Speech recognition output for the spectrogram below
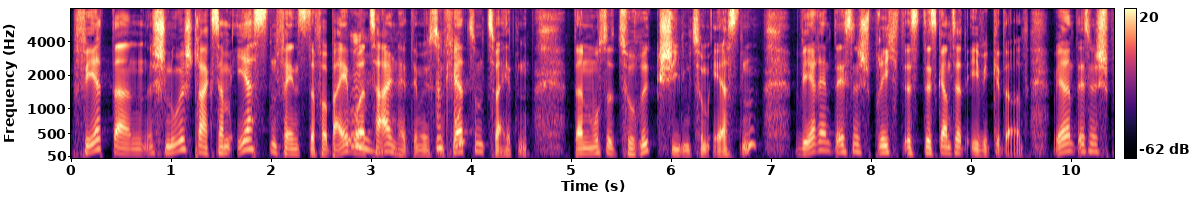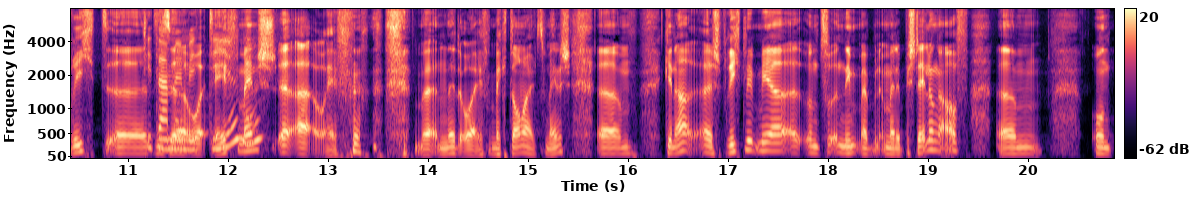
fährt dann schnurstracks am ersten Fenster vorbei, Mhm. wo er zahlen hätte müssen, fährt zum zweiten. Dann muss er zurückschieben zum ersten. Währenddessen spricht, es, das Ganze hat ewig gedauert. Währenddessen spricht äh, Die dieser ORF-Mensch, äh, äh, ORF, nicht ORF, McDonalds-Mensch, ähm, genau, äh, spricht mit mir und nimmt me- meine Bestellung auf. Ähm, und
